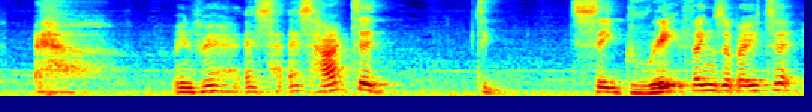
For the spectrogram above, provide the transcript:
I mean, it's it's hard to say great things about it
